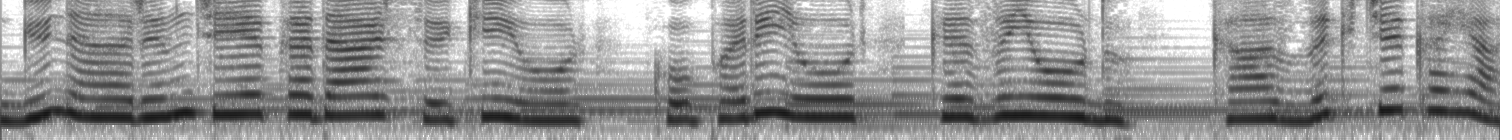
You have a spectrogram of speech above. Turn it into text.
gün ağarıncaya kadar söküyor, koparıyor, kazıyordu. Kazdıkça kaya,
